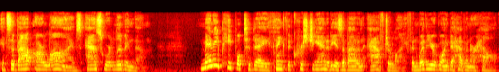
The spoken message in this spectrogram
It's about our lives as we're living them. Many people today think that Christianity is about an afterlife and whether you're going to heaven or hell.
